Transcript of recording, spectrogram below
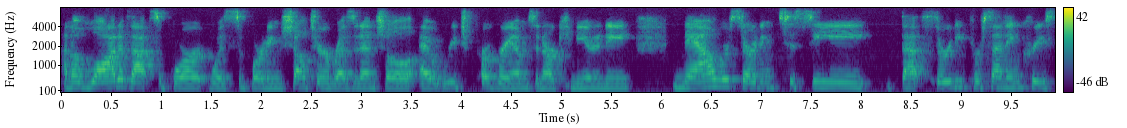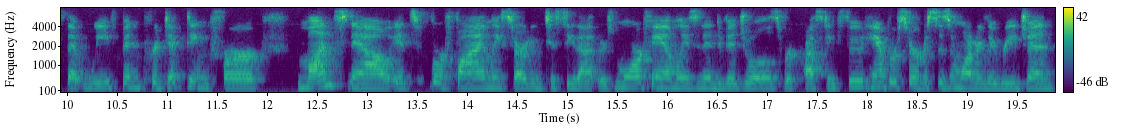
and a lot of that support was supporting shelter residential outreach programs in our community. Now we're starting to see that 30% increase that we've been predicting for months now it's we're finally starting to see that. There's more families and individuals requesting food hamper services in waterloo region.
